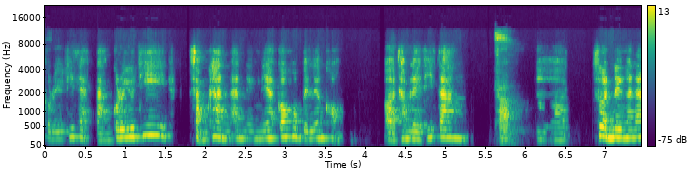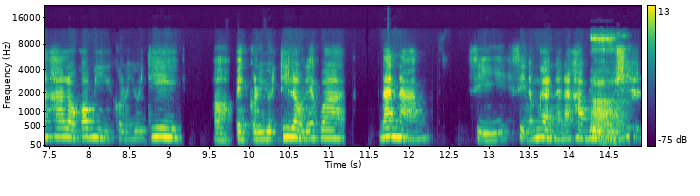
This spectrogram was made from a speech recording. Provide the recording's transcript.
กลยุทธ์ที่แตกต่างกลยุทธ์ที่สำคัญอันหนึงเนี่ยก็คงเป็นเรื่องของเอ่อทำเลที่ตั้งครับเอ่อส่วนหนึ่งอะนะคะ เราก็มีกลยุทธ์ที่เอ่อเป็นกลยุทธ์ที่เราเรียกว่าน่านน้ำสีสีน้ำเงินนะนะคะ blue อ่า ocean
